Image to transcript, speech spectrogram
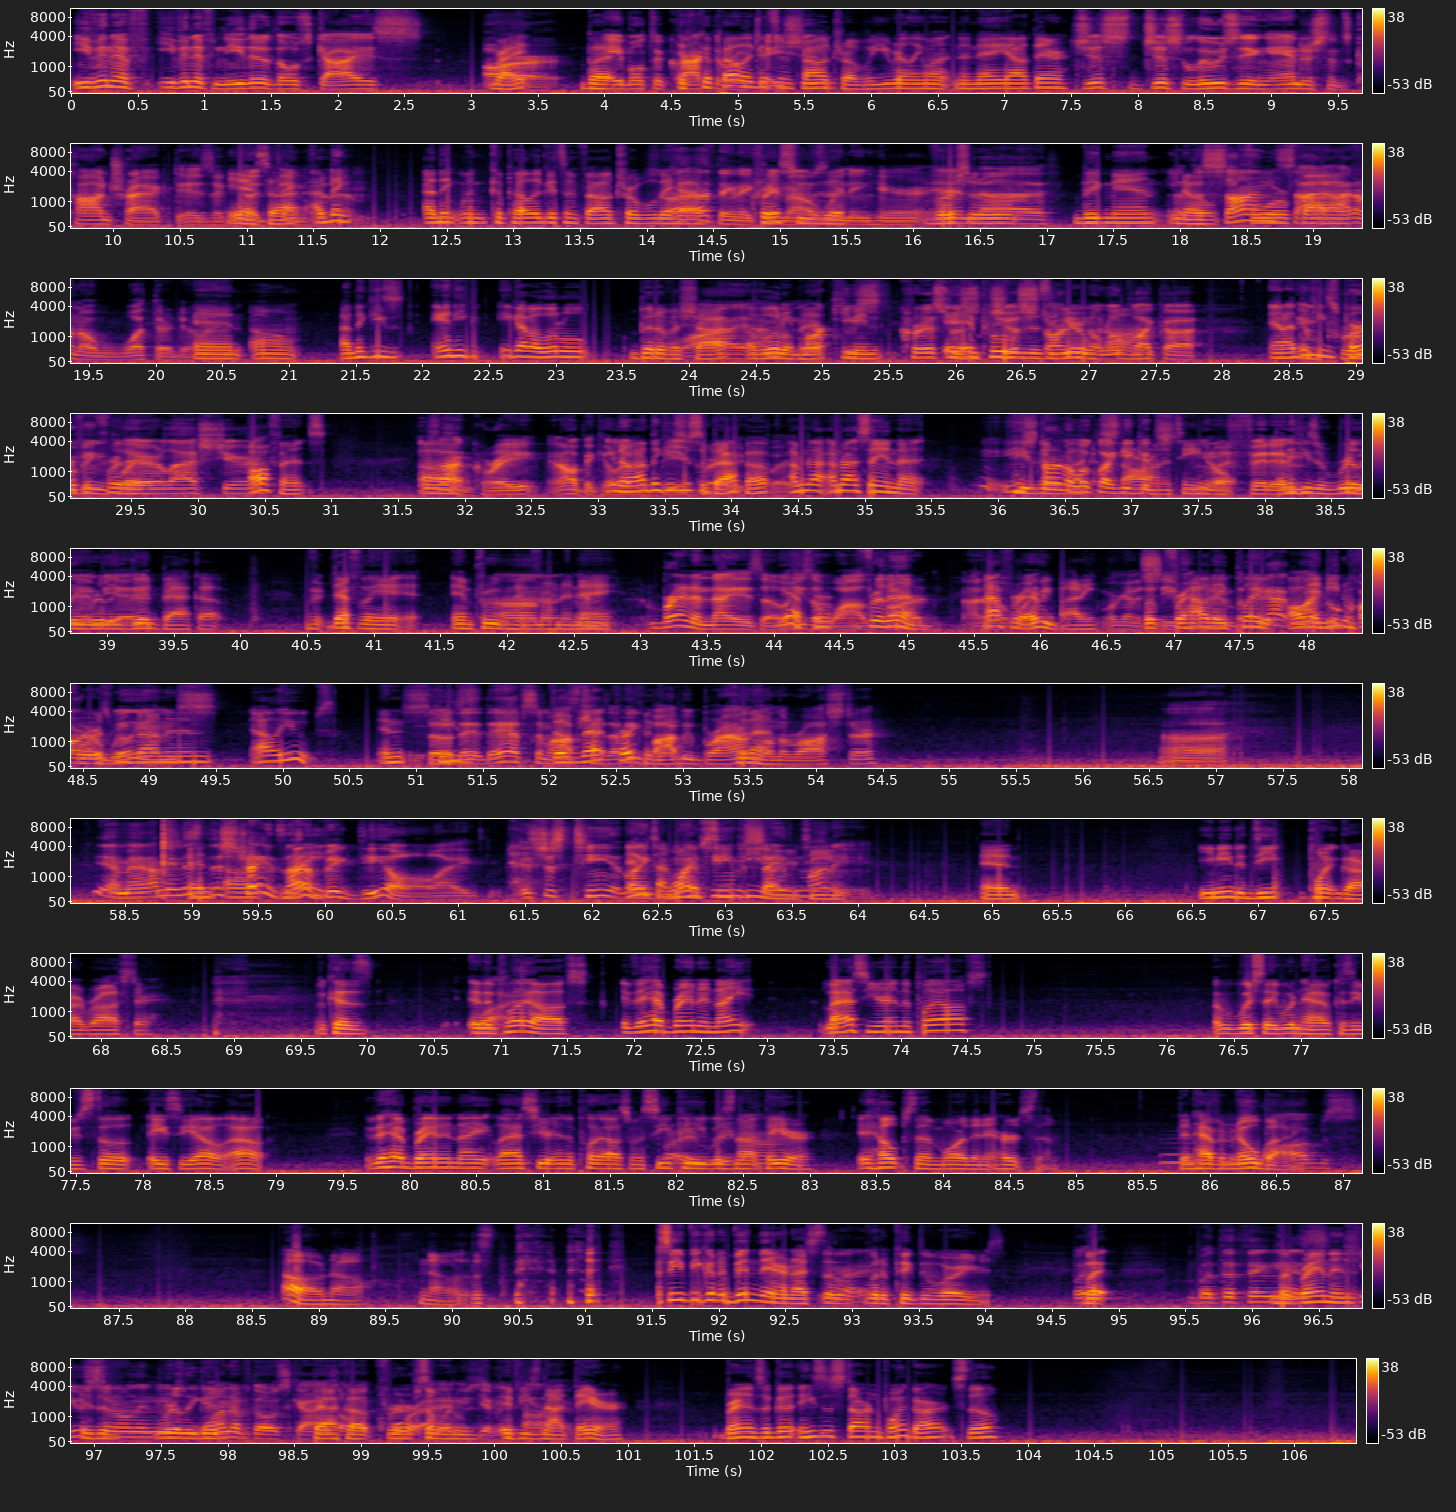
Even if even if neither of those guys are but able to If crack the Capela gets in foul trouble, you really want Nene out there? just just losing Anderson's contract is a Yeah, good so I- thing for I think them. I think when Capela gets in foul trouble, they So I- have I think they Chris, came out who's a winning here. versatile and, uh, big man. You know, the Suns, four or five. I, I don't know what they're doing. And um, I think he's and he he got a little bit of a shot, Why? a I little mean, bit. Marquese I mean, Chris was just year starting to look on. like a and I think he's improving perfect for player their last year. offense. He's Uh, not great. and I don't think he'll you know, I think he's just a backup. I'm not. I'm not saying that He's, he's, starting to look like he could, team, you know, fit in. I think he's a really, really good backup. Definitely improvement Um, from Nene. Brandon Knight is though. Yeah, he's for, a wild for them, card. I don't not for everybody. We're gonna but see for how they him. Play, got all they Michael need him Carter for is rebounding and alley oops. And So they, they have some options. I think Bobby Brown's on the roster. Uh, yeah, man. I mean, this And, this uh, trade's not a big deal. Like, it's just team. Like one team CP on saved team, money. and you need a deep point guard roster because in Why? the playoffs, if they had Brandon Knight last year in the playoffs, which they wouldn't have because he was still ACL out. If they had Brandon Knight last year in the playoffs when CP Probably was not there, it helps them more than it hurts them. Than having nobody. lobs. Oh no, no. See if he could have been there, and I still right. would have picked the Warriors. But But but the thing but is, Brandon is Houston a only needs really good one of those guys on the backup for someone who's if he's not there. Brandon's a good. He's a starting point guard still.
